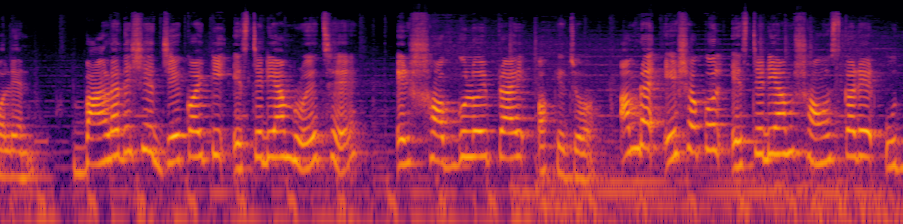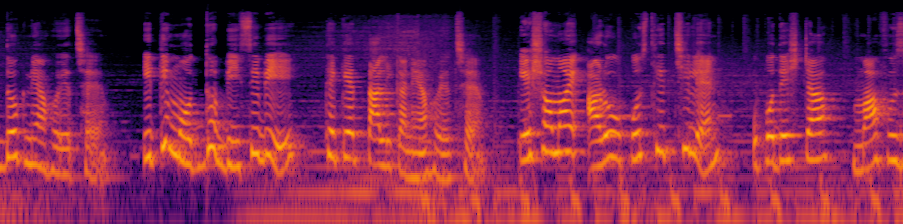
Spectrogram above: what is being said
বলেন, বাংলাদেশে যে কয়টি স্টেডিয়াম রয়েছে, এর সবগুলোই প্রায় অকেজ। আমরা এ সকল স্টেডিয়াম সংস্কারের উদ্যোগ নেওয়া হয়েছে। ইতিমধ্যে বিসিবি থেকে তালিকা নেওয়া হয়েছে। এ সময় আরও উপস্থিত ছিলেন উপদেষ্টা মাহফুজ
